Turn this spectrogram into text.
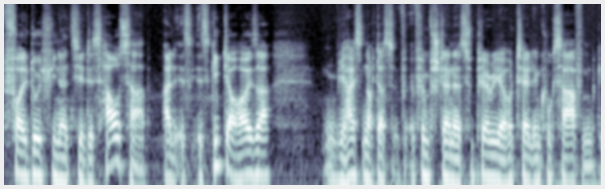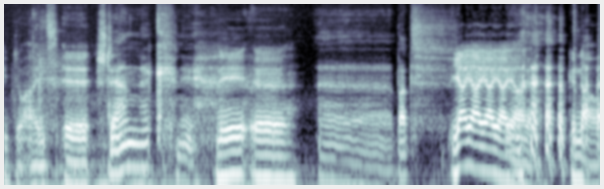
voll durchfinanziertes Haus habe. Also es, es gibt ja Häuser, wie heißt noch das Fünf-Sterne Superior Hotel in Cuxhaven? Gibt nur eins. Äh, Sternneck, nee. nee, äh, Äh, Bad. ja, ja, ja, ja, ja, ja, genau.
